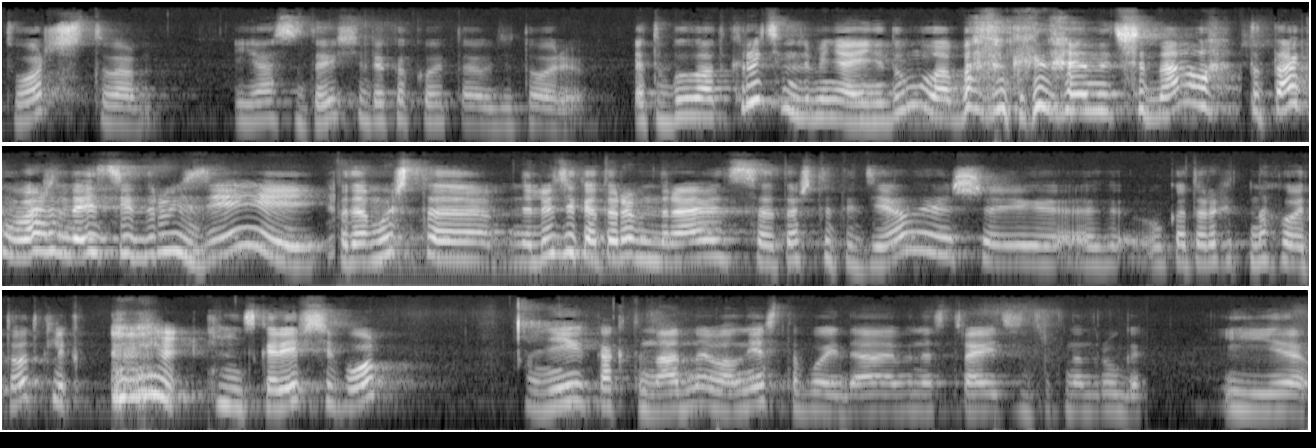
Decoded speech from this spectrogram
творчество я создаю себе какую-то аудиторию. Это было открытием для меня, я не думала об этом, когда я начинала, что так можно найти друзей, потому что люди, которым нравится то, что ты делаешь, и э, у которых это находит отклик, скорее всего, они как-то на одной волне с тобой, да, вы настраиваетесь друг на друга. И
